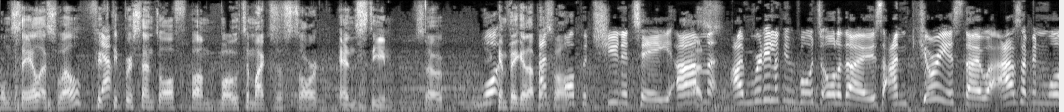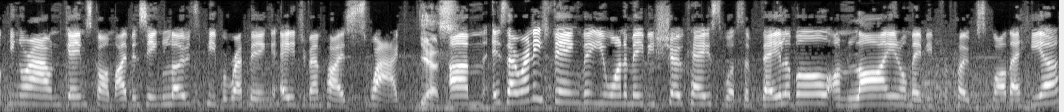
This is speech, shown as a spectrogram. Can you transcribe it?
on sale as well. 50% yep. off on both the Microsoft Store and Steam. So what can pick it up an as well. opportunity. Um, yes. I'm really looking forward to all of those. I'm curious though, as I've been walking around Gamescom, I've been seeing loads of people repping Age of Empires swag. Yes. Um, is there anything that you want to maybe showcase what's available online or maybe for folks while they're here?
